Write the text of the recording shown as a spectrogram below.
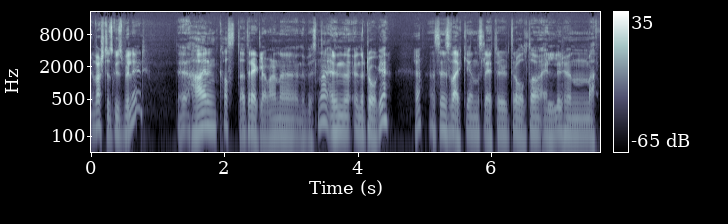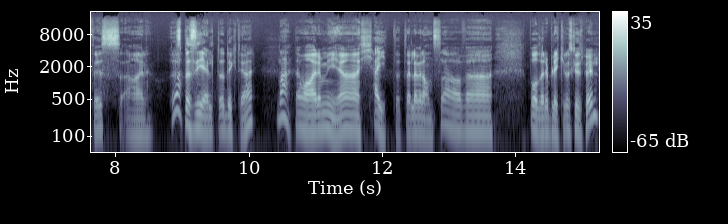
verste skuespiller? Her kaster jeg trekløveren eh, under bussen, eller under, under toget. Ja. Jeg syns verken Slater Travolta eller hun Mathis er spesielt dyktige her. Nei. Det var mye keitete leveranse av uh, både replikker og skuespill.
